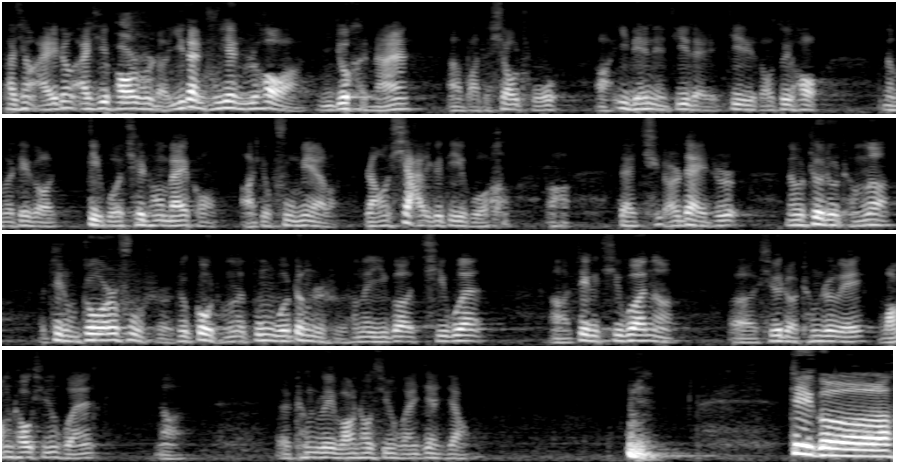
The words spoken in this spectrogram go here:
它像癌症、癌细胞似的，一旦出现之后啊，你就很难啊把它消除啊，一点点积累，积累到最后，那么这个帝国千疮百孔啊，就覆灭了，然后下一个帝国啊再取而代之，那么这就成了这种周而复始，就构成了中国政治史上的一个奇观，啊，这个奇观呢，呃，学者称之为王朝循环，啊，呃，称之为王朝循环现象。这个，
